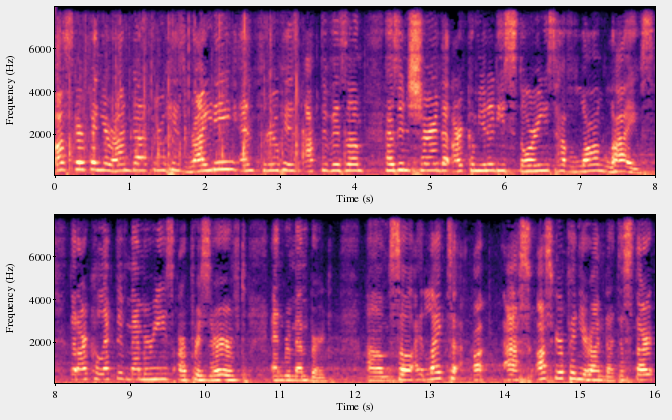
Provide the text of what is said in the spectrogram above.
Oscar Peñaranda, through his writing and through his activism, has ensured that our community's stories have long lives, that our collective memories are preserved and remembered. Um, so I'd like to uh, ask Oscar Peñaranda to start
